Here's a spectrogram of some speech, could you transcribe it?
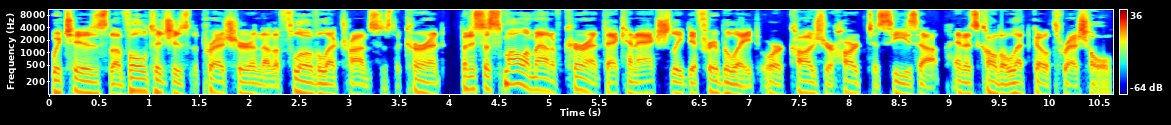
which is the voltage is the pressure and the flow of electrons is the current. But it's a small amount of current that can actually defibrillate or cause your heart to seize up. And it's called a let go threshold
